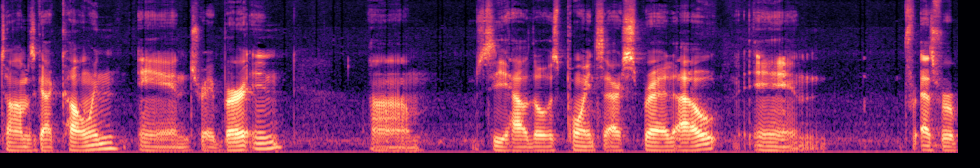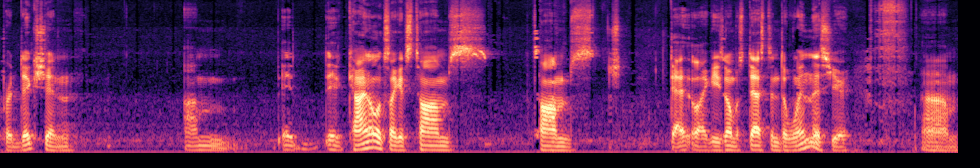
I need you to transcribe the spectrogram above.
Tom's got Cohen and Trey Burton. Um, see how those points are spread out. And for, as for a prediction, um, it it kind of looks like it's Tom's Tom's de- like he's almost destined to win this year. Um,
